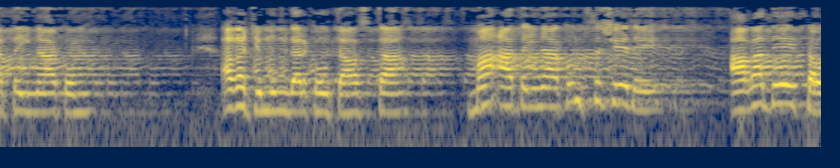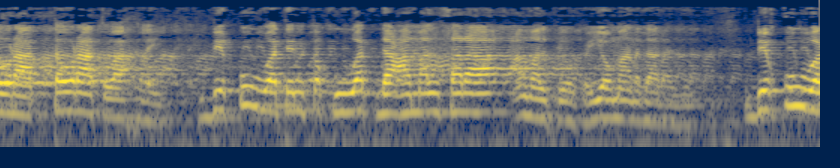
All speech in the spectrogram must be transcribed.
اتیناکم هغه چې مونږ درکو تاسو ته ما اتیناکم څه شه دی هغه دی تورات تورات واخلئ بقوه په قوت د عمل سره عمل پیو کوي یو مان دار بقوه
